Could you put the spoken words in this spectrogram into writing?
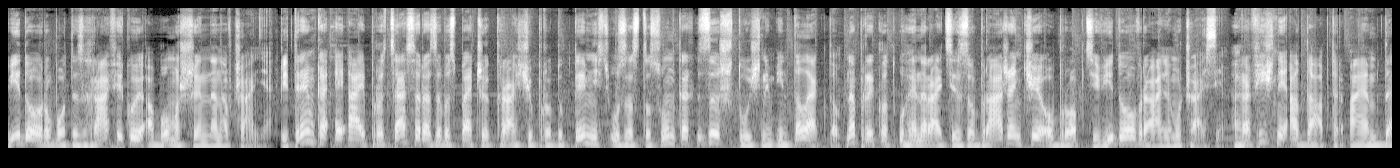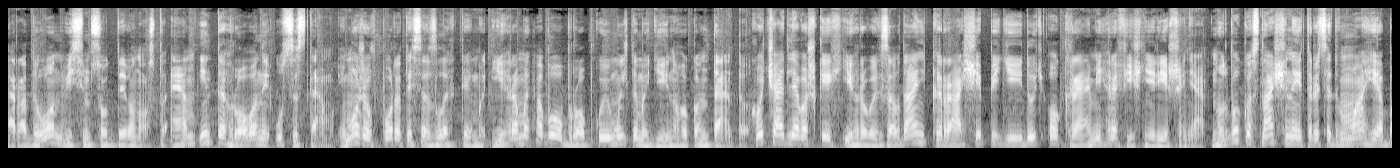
відео, роботи роботи з графікою або машинне навчання. Підтримка AI процесора забезпечує кращу продуктивність у застосунках з штучним інтелектом, наприклад, у генерації зображень чи обробці відео в реальному часі. Графічний адаптер AMD Radeon 890M інтегрований у систему і може впоратися з легкими іграми або обробкою мультимедійного контенту. Хоча для важких ігрових завдань краще підійдуть окремі графічні рішення. Ноутбук оснащений 32 ГБ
